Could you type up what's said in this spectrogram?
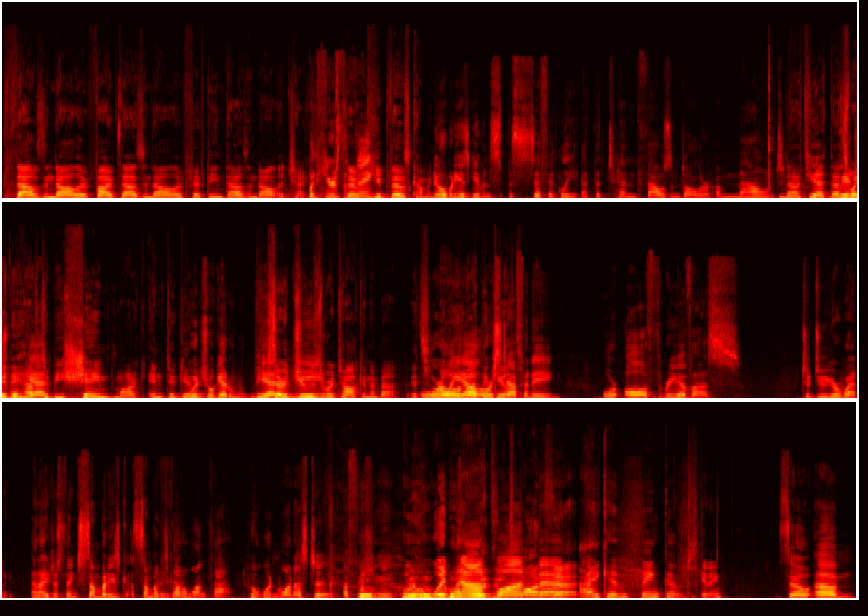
thousand dollar, five thousand dollar, fifteen thousand dollar checks. But here's the so thing: keep those coming. Nobody has given specifically at the ten thousand dollar amount. Not yet. That's why they have get- to be shamed, Mark, into giving. Which will get- these get are Jews me we're talking about. It's or all Liel about the or guilt. Stephanie or all three of us to do your wedding. And I just think somebody's somebody's got to want that. Who wouldn't want us to officiate? Who would Who not want, want that? that? I can think of. Just kidding. So, um,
